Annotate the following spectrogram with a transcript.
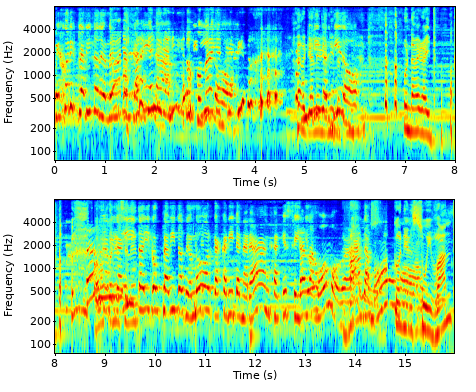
Mejor esclavito de olor para que livianito, pues, para que livianito. Un hervido. Un navegadito. Ahí con clavitos de olor, cascarita naranja, qué sé yo. Vamos con el Suivant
